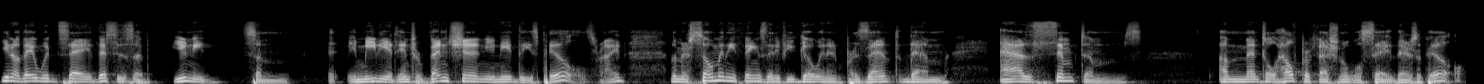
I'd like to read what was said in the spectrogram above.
you know, they would say, this is a, you need some immediate intervention. You need these pills, right? Then there's so many things that if you go in and present them as symptoms, a mental health professional will say there's a pill.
